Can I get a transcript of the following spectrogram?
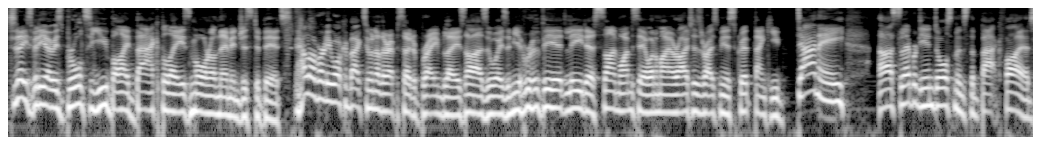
Today's video is brought to you by Backblaze. More on them in just a bit. Hello, everybody. Welcome back to another episode of Brainblaze. I, as always, I'm your revered leader, Simon Whistler here. One of my writers writes me a script. Thank you, Danny. Uh, celebrity endorsements that backfired.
